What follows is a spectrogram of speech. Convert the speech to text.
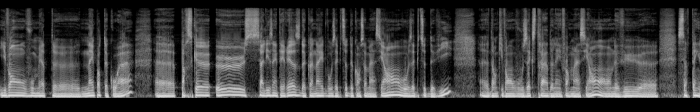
Ils vont vous mettre euh, n'importe quoi euh, parce que eux, ça les intéresse de connaître vos habitudes de consommation, vos habitudes de vie. Euh, donc, ils vont vous extraire de l'information. On a vu euh, certains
